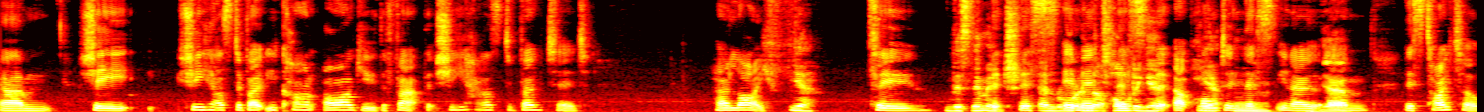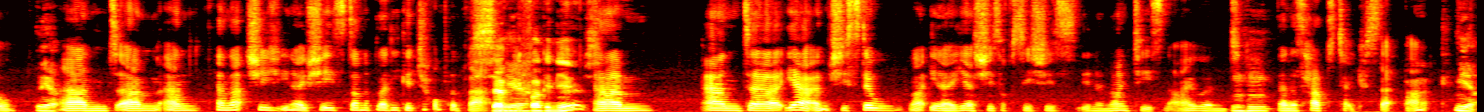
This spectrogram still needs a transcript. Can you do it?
um, she she has devoted. You can't argue the fact that she has devoted her life yeah. to This image this and image, upholding this, it. the- upholding this, you know, Yeah. um, this title, Yeah. and um, and and that she, you know, she's done a bloody good job of that. seventy Yeah. fucking years. Um, and uh, yeah, and she's still like, you know, yeah, she's obviously she's you know nineties now, and hmm then has had to take a step back Yeah.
